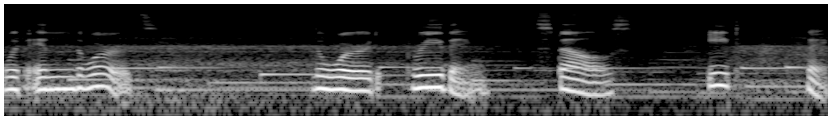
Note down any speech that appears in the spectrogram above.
within the words. The word breathing spells eat thing,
